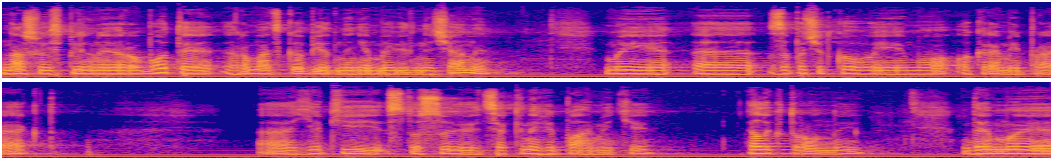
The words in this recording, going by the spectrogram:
нашої спільної роботи громадського об'єднання Ми відничани. Ми е, започатковуємо окремий проект, е, який стосується книги пам'яті електронної, де ми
